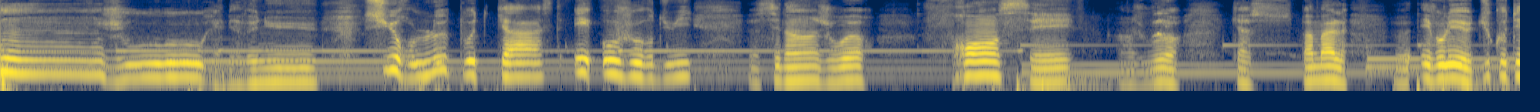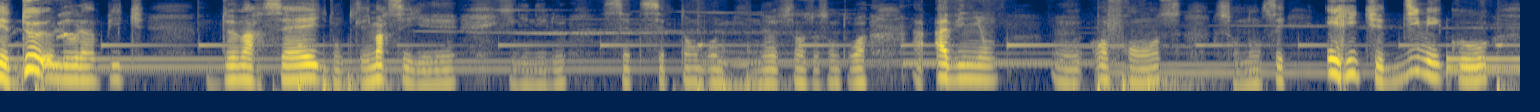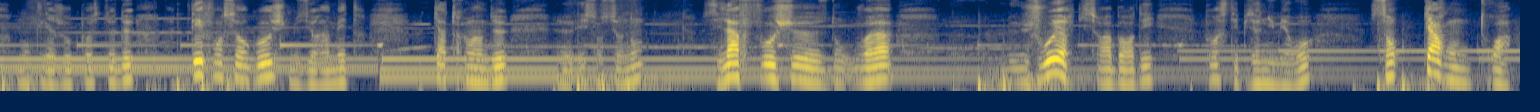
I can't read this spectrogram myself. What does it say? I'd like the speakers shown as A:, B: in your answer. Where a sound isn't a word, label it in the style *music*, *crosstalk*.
A: Bonjour et bienvenue sur le podcast. Et aujourd'hui, c'est d'un joueur français, un joueur qui a pas mal euh, évolué du côté de l'Olympique de Marseille. Donc il est marseillais. Il est né le 7 septembre 1963 à Avignon euh, en France. Son nom c'est Eric Dimeco. Donc il a joué au poste de défenseur gauche, mesure 1m82 euh, et son surnom c'est la faucheuse. Donc voilà le joueur qui sera abordé pour cet épisode numéro 143.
